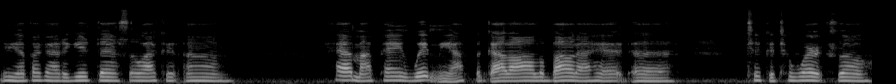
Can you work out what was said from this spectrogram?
Yep, I got to get that so I could um have my paint with me. I forgot all about I had uh took it to work so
